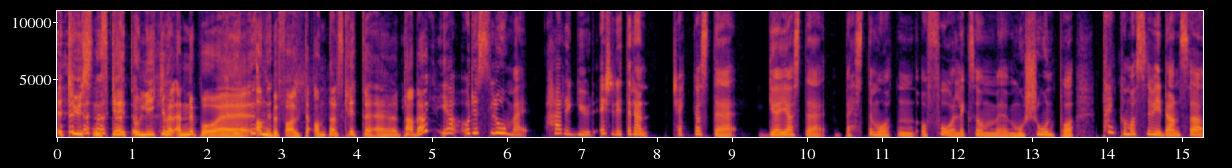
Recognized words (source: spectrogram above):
1000 skritt og likevel ende på eh, anbefalte antall skritt eh, per dag? Ja, og det slo meg, herregud, er ikke dette den kjekkeste, gøyeste, beste måten å få liksom eh, mosjon på? Tenk hvor masse vi dansa,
